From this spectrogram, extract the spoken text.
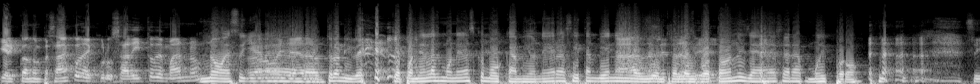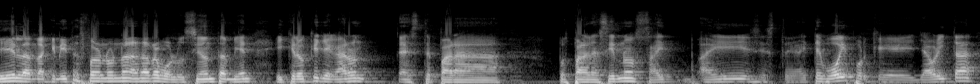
Que cuando empezaban con el cruzadito de mano. No, eso ya no, era- ya era otro nivel. Que ponían las monedas como camionero así también en Ah, los- entre los botones, ya eso era muy pro. sí, las maquinitas fueron una, una revolución también y creo que llegaron este para pues para decirnos ahí ahí este ahí te voy porque ya ahorita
